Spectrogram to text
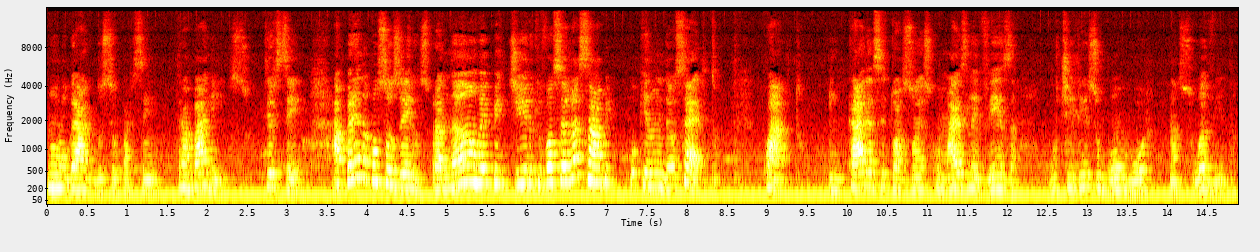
no lugar do seu parceiro. Trabalhe isso. Terceiro, aprenda com seus erros para não repetir o que você já sabe, o que não deu certo. Quarto, encare as situações com mais leveza. Utilize o bom humor na sua vida.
